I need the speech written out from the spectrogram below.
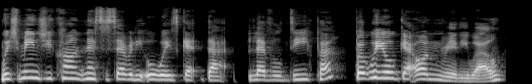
which means you can't necessarily always get that level deeper, but we all get on really well.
